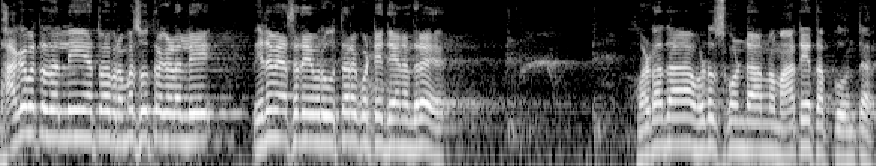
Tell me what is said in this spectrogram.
ಭಾಗವತದಲ್ಲಿ ಅಥವಾ ಬ್ರಹ್ಮಸೂತ್ರಗಳಲ್ಲಿ ವೇದವ್ಯಾಸ ದೇವರು ಉತ್ತರ ಕೊಟ್ಟಿದ್ದೇನೆಂದರೆ, ಹೊಡೆದ ಹೊಡೆಸ್ಕೊಂಡ ಅನ್ನೋ ಮಾತೇ ತಪ್ಪು ಅಂತಾರೆ.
